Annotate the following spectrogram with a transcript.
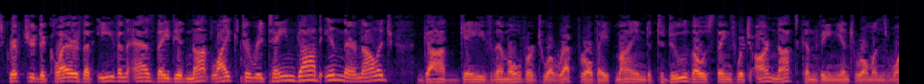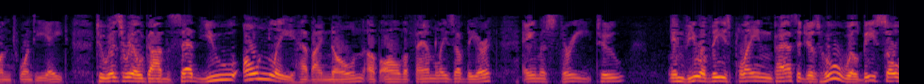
Scripture declares that even as they did not like to retain God in their knowledge, God gave them over to a reprobate mind to do those things which are not convenient, Romans 1.28. To Israel God said, You only have I known of all the families of the earth, Amos 3.2. In view of these plain passages, who will be so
